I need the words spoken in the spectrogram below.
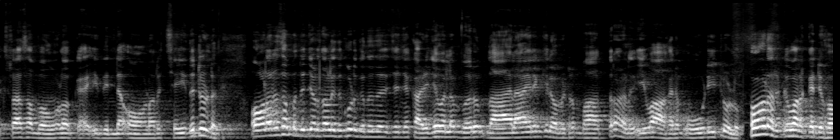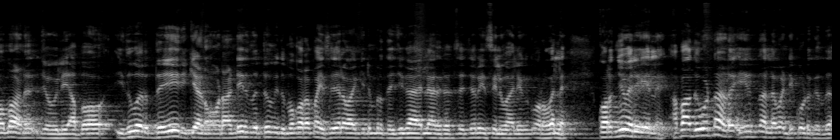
എക്സ്ട്രാ സംഭവങ്ങളൊക്കെ ഇതിന്റെ ഓണർ ചെയ്തിട്ടുണ്ട്. ഓണറെ സംബന്ധിച്ചിടത്തോളം ഇത് കൊടുക്കുന്നത് വെച്ച് കഴിഞ്ഞാൽ കഴിഞ്ഞ കൊല്ലം വെറും നാലായിരം കിലോമീറ്റർ മാത്രമാണ് ഈ വാഹനം ഓടിയിട്ടുള്ളൂ. ഓണർക്ക് വർക്ക് അറ്റ് ഹോമാണ് ജോലി. അപ്പോൾ ഇത് വെറുതെ ഇരിക്കുകയാണ്. ഓടാണ്ടിരുന്നിട്ടും ഇതുമ്പോൾ കുറേ പൈസ ചിലവാക്കിയിട്ടും പ്രത്യേകിച്ച് കാര്യമില്ല. അതിനനുസരിച്ച് റീസെയിൽ വാല്യൂ ഒക്കെ കുറവല്ലേ? കുറഞ്ഞു വരികയല്ലേ? അപ്പോൾ അതുകൊണ്ടാണ് ഈ നല്ല വണ്ടി കൊടുക്കുന്നത്.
